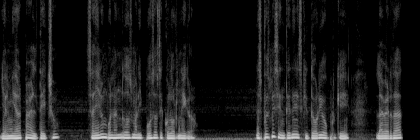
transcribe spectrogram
y al mirar para el techo, salieron volando dos mariposas de color negro. Después me senté en el escritorio porque, la verdad,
